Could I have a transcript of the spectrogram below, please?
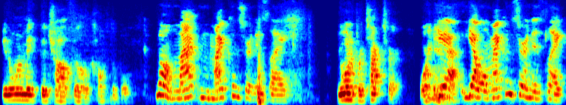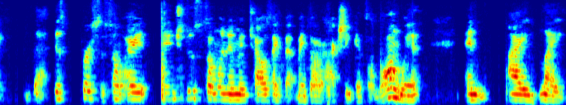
you don't want to make the child feel uncomfortable. No, my my concern is like You want to protect her or him. Yeah, yeah. Well, my concern is like that this person. So I, I introduced someone in my child's like that. My daughter actually gets along with, and I like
